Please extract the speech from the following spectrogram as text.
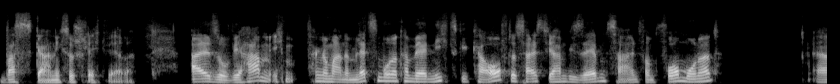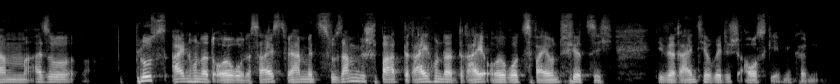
was gar nicht so schlecht wäre. Also, wir haben, ich fange nochmal an, im letzten Monat haben wir nichts gekauft. Das heißt, wir haben dieselben Zahlen vom Vormonat. Ähm, also plus 100 Euro. Das heißt, wir haben jetzt zusammengespart 303,42 Euro, die wir rein theoretisch ausgeben können.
